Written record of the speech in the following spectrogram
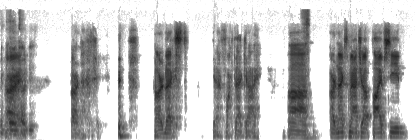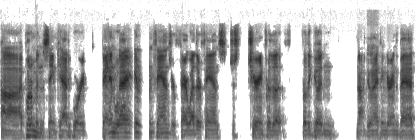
McVay right. Our next, our next, yeah, fuck that guy. Uh, our next matchup, five seed. Uh, I put them in the same category: bandwagon fans or fair weather fans, just cheering for the for the good and not doing anything during the bad.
